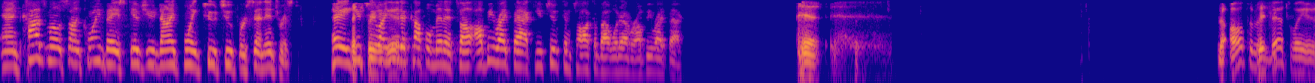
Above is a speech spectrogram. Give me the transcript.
and Cosmos on Coinbase gives you 9.22 percent interest. Hey, you two, I need a couple minutes. I'll I'll be right back. You two can talk about whatever. I'll be right back. The ultimate best way to,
